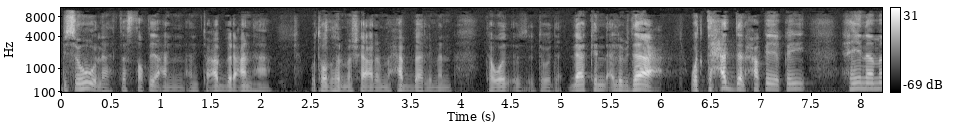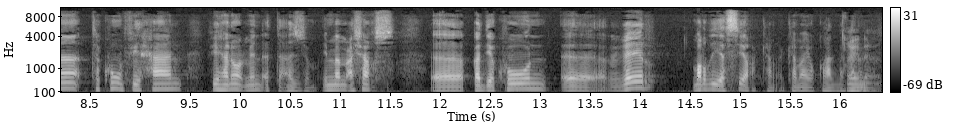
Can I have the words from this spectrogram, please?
بسهولة تستطيع أن, تعبر عنها. وتظهر مشاعر المحبة لمن تود لكن الإبداع والتحدي الحقيقي حينما تكون في حال فيها نوع من التعزم إما مع شخص آه، قد يكون آه، غير مرضي السيرة كما يقال مثلا. نعم.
